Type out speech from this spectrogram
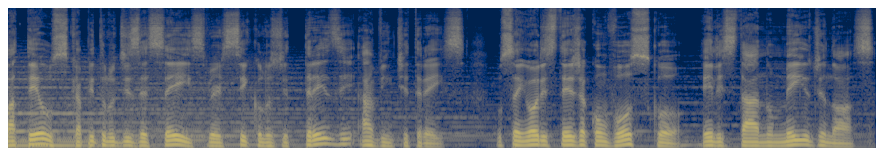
Mateus capítulo 16, versículos de 13 a 23. O Senhor esteja convosco, Ele está no meio de nós.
